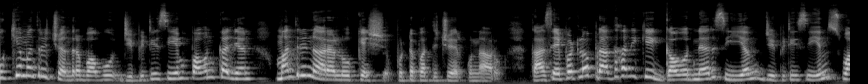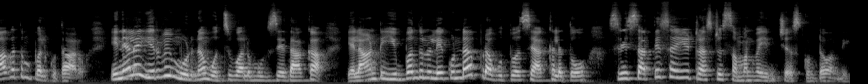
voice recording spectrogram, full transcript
ముఖ్యమంత్రి చంద్రబాబు డిప్యూటీ సీఎం పవన్ కళ్యాణ్ మంత్రి నారా లోకేష్ పుట్టపర్తి చేరుకున్నారు. కాసేపట్లో ప్రధానికి గవర్నర్ సీఎం డిప్యూటీ సీఎం స్వాగతం పలుకుతారు. ఈ నెల ఇరవై మూడున ఉత్సవాలు ముగిసేదాకా ఎలాంటి ఇబ్బందులు లేకుండా ప్రభుత్వ శాఖలతో శ్రీ సత్యసాయి ట్రస్ట్ సమన్వయం చేసుకుంటోంది.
